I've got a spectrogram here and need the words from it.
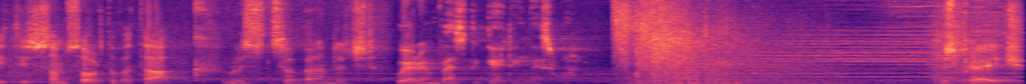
It is some sort of attack. Wrists are bandaged. We're investigating this one. Miss Paige?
